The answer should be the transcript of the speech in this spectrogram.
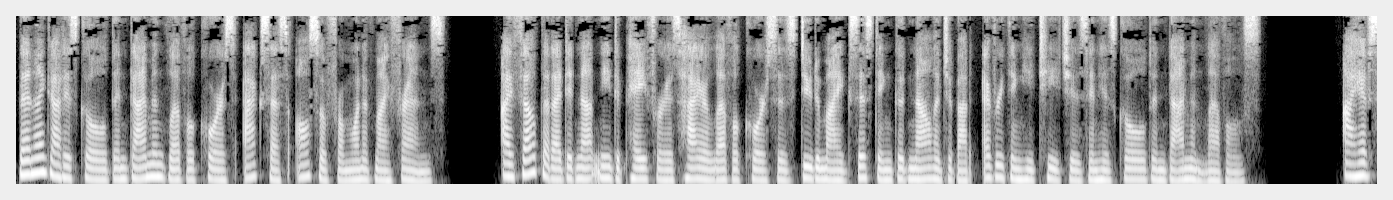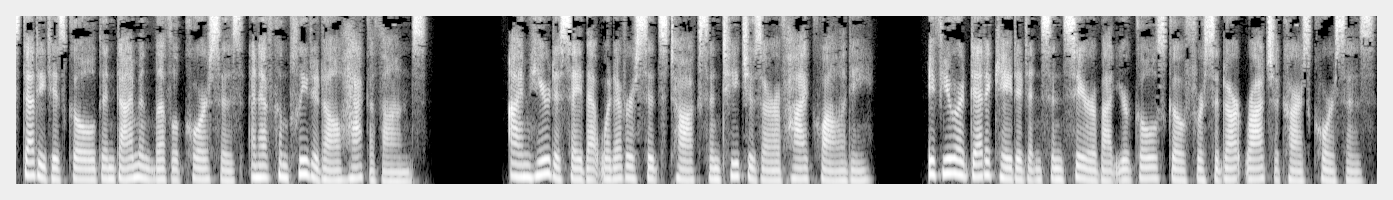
Then I got his gold and diamond level course access also from one of my friends. I felt that I did not need to pay for his higher level courses due to my existing good knowledge about everything he teaches in his gold and diamond levels. I have studied his gold and diamond level courses and have completed all hackathons. I'm here to say that whatever SIDS talks and teaches are of high quality. If you are dedicated and sincere about your goals, go for Siddharth Rajsekar's courses.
